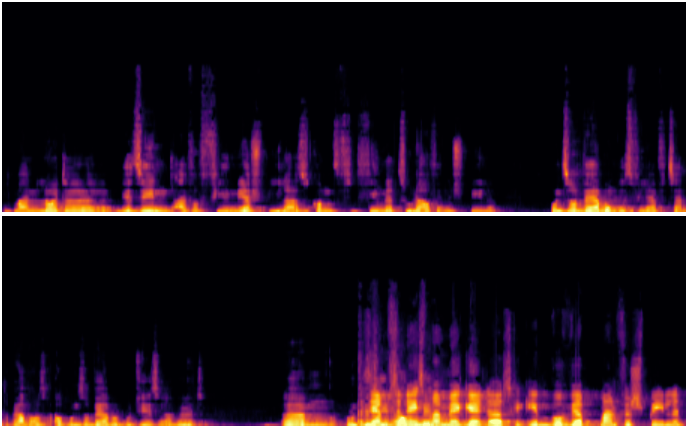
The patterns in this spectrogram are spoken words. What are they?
Ich meine, Leute, wir sehen einfach viel mehr Spieler, also kommt viel mehr Zulauf in die Spiele. Unsere Werbung ist viel effizienter. Wir haben auch unsere Werbebudgets erhöht. Ähm, und also Sie haben zunächst mehr, mal mehr Geld ausgegeben. Wo wirbt man für Spiele?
